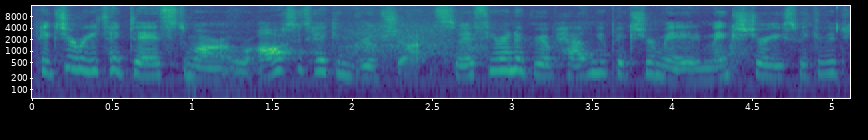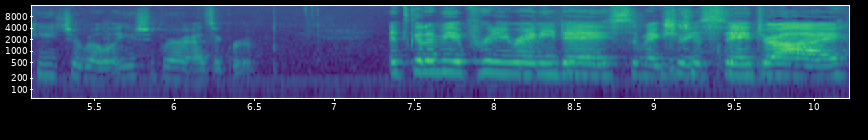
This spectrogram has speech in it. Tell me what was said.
Picture retake day is tomorrow. We're also taking group shots, so if you're in a group having a picture made, make sure you speak to the teacher about what you should wear as a group. It's going to be a pretty rainy day, so make sure you stay dry.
